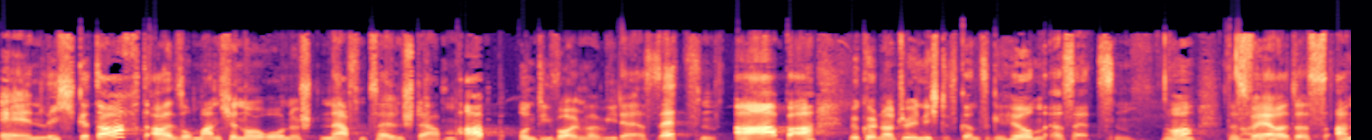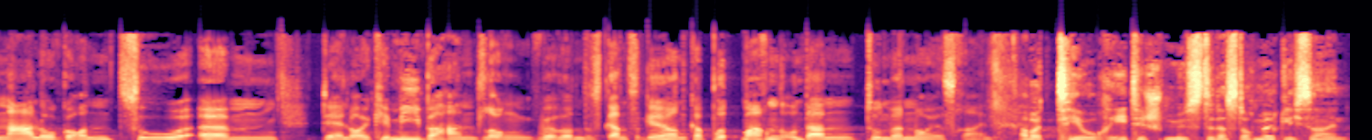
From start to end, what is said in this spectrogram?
ähnlich gedacht. Also manche Neurone, Nervenzellen sterben ab und die wollen wir wieder ersetzen. Aber wir können natürlich nicht das ganze Gehirn ersetzen. Ne? Das Nein. wäre das Analogon zu ähm, der Leukämiebehandlung. Wir würden das ganze Gehirn kaputt machen und dann tun wir ein neues rein. Aber theoretisch müsste das doch möglich sein.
